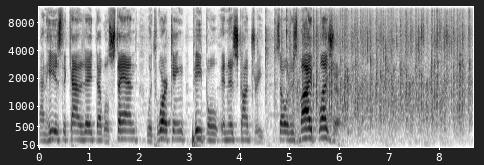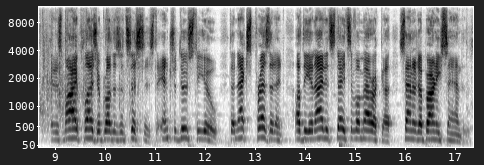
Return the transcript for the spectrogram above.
and he is the candidate that will stand with working people in this country. So it is my pleasure. It is my pleasure, brothers and sisters, to introduce to you the next President of the United States of America, Senator Bernie Sanders.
